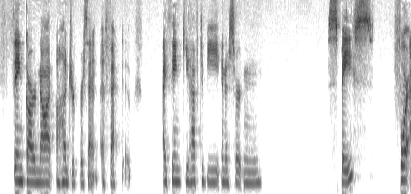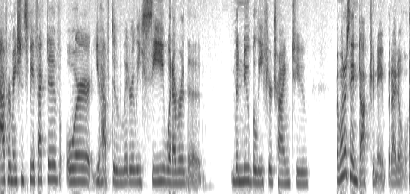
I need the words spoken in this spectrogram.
think are not 100% effective. I think you have to be in a certain space for affirmations to be effective or you have to literally see whatever the the new belief you're trying to I want to say indoctrinate, but I don't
